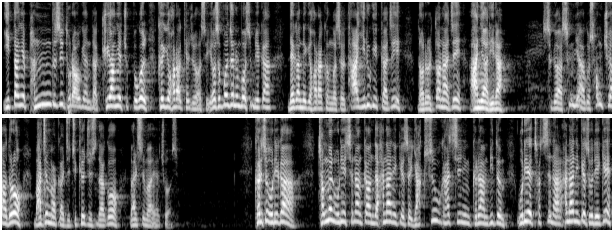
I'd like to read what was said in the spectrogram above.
이 땅에 반드시 돌아오게 한다. 귀향의 축복을 그에게 허락해 주었어요. 여섯 번째는 무엇입니까? 내가 내게 허락한 것을 다 이루기까지 너를 떠나지 아니하리라. 그가 승리하고 성취하도록 마지막까지 지켜주시다고 말씀하여 주었습니다. 그래서 우리가 정말 우리의 신앙 가운데 하나님께서 약속하신 그러한 믿음, 우리의 첫 신앙, 하나님께서 우리에게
